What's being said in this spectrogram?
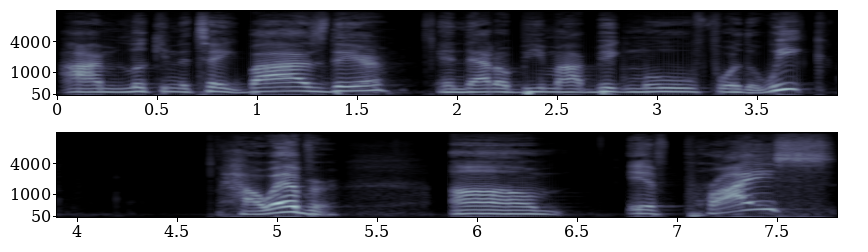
I'm looking to take buys there, and that'll be my big move for the week. However, um, if price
